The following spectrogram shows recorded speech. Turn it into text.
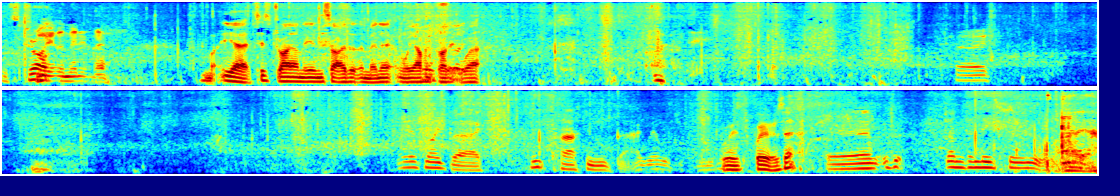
It's dry at the minute, though. But Yeah, it is dry on the inside at the minute and we haven't got it wet. Okay. Here's my bag. Keep passing me bag. Where would you Where, where is it? find it? Um, is it underneath the you? Oh yeah.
